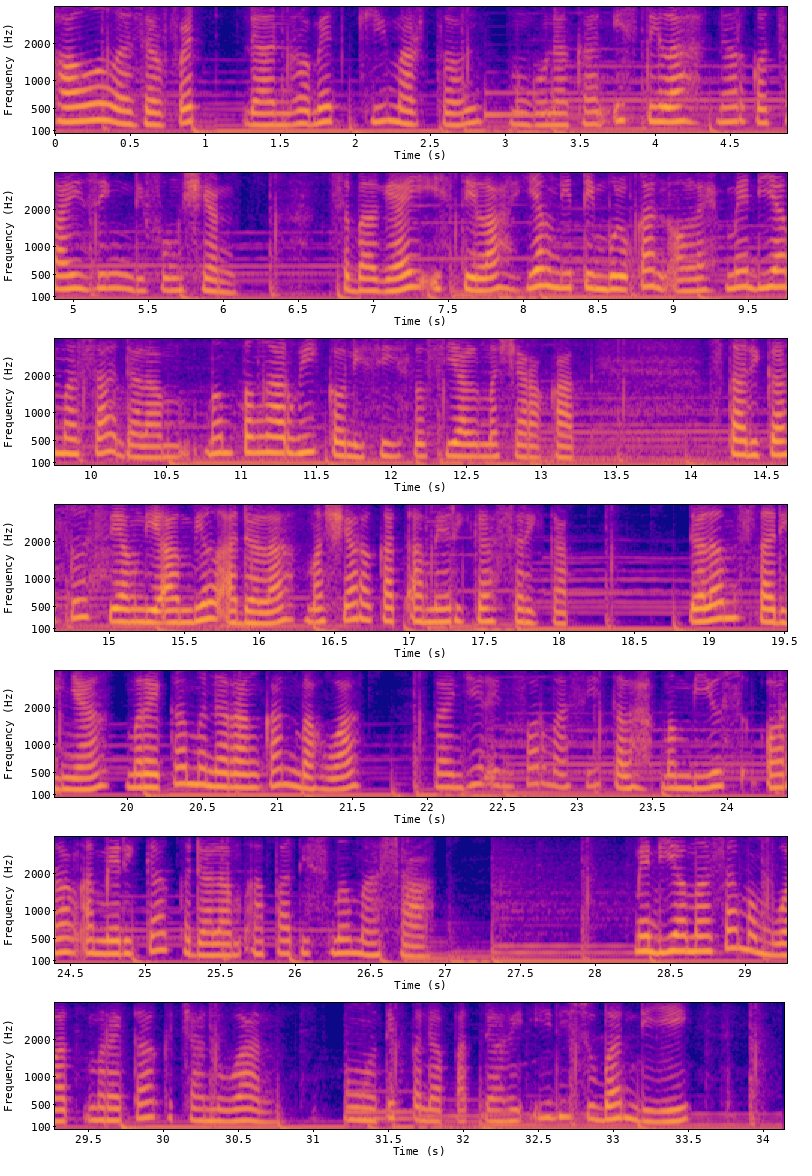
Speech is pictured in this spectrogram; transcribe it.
Paul Lazarford dan Robert K. Martin menggunakan istilah narcotizing diffusion sebagai istilah yang ditimbulkan oleh media massa dalam mempengaruhi kondisi sosial masyarakat. Studi kasus yang diambil adalah masyarakat Amerika Serikat. Dalam studinya, mereka menerangkan bahwa banjir informasi telah membius orang Amerika ke dalam apatisme massa. Media massa membuat mereka kecanduan. Mengutip pendapat dari Idi Subandi,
